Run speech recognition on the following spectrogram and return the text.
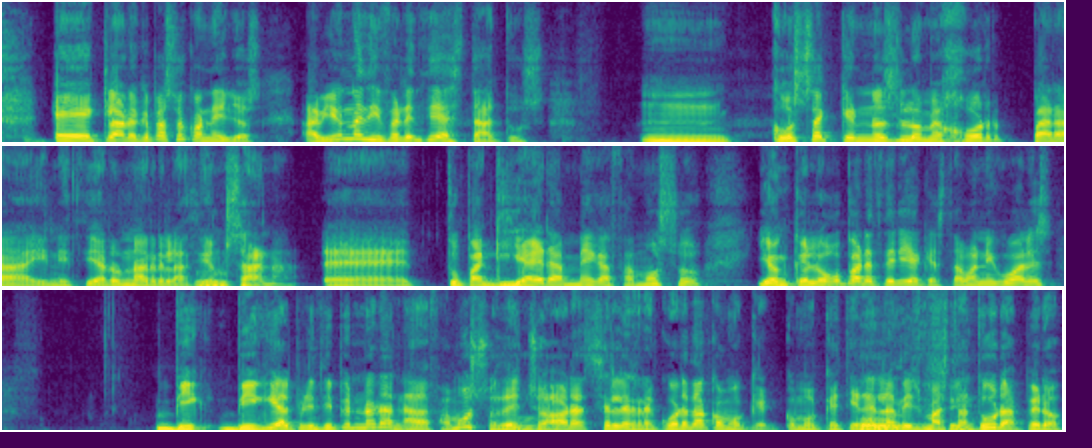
Eh, claro, ¿qué pasó con ellos? Había una diferencia de estatus. mm, cosa que no es lo mejor para iniciar una relación Mm. sana. Eh, Tupac ya era mega famoso y aunque luego parecería que estaban iguales, Biggie al principio no era nada famoso. De hecho, ahora se le recuerda como que, como que tienen la misma sí. estatura, pero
